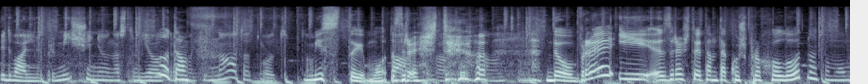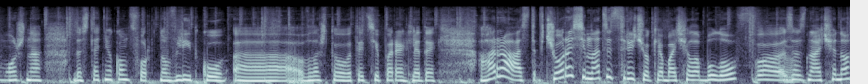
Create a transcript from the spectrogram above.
підвальне приміщення. У нас там є Ну, окрема там кімната. От так. Містимо, Так, зрештою. так, так, так. Добре, і зрештою там також прохолодно, тому можна достатньо комфортно влітку е, влаштовувати ці перегляди. Гаразд, вчора 17 стрічок я бачила, було в, е, зазначено.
